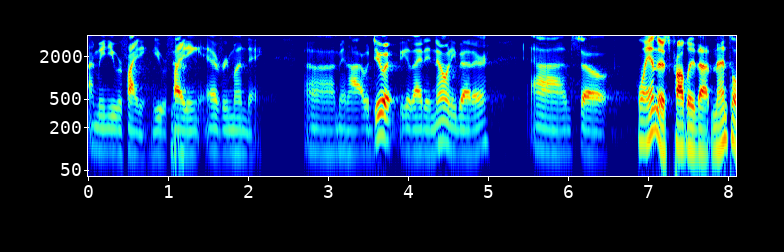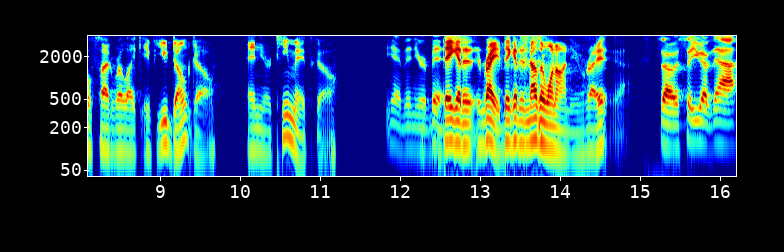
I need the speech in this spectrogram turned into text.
I mean, you were fighting. You were fighting yeah. every Monday, um, and I would do it because I didn't know any better. Um, so. Well, and there's probably that mental side where, like, if you don't go and your teammates go, yeah, then you're a bitch. They get it right. They get another one on you, right? Yeah. So so you have that,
